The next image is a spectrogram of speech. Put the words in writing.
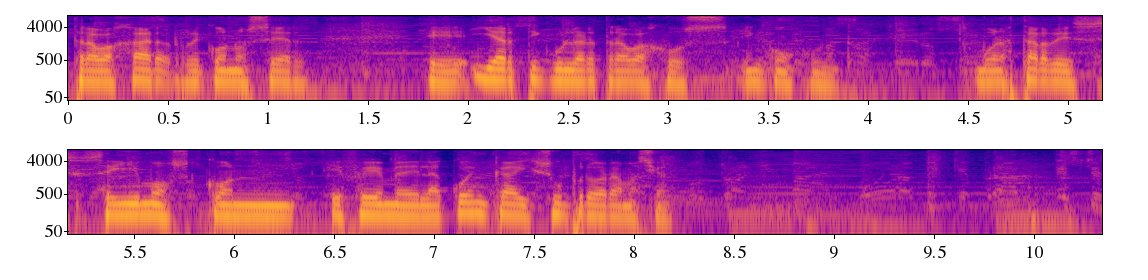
trabajar, reconocer eh, y articular trabajos en conjunto. Buenas tardes, seguimos con FM de la Cuenca y su programación. Este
